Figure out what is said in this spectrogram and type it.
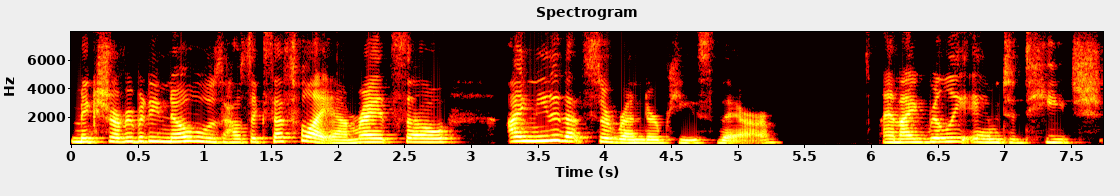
make sure everybody knows how successful I am, right? So I needed that surrender piece there. And I really aim to teach.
